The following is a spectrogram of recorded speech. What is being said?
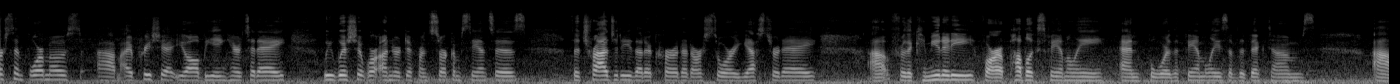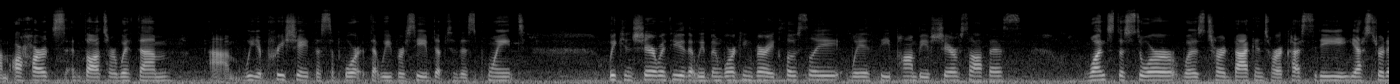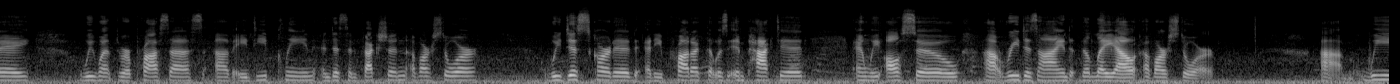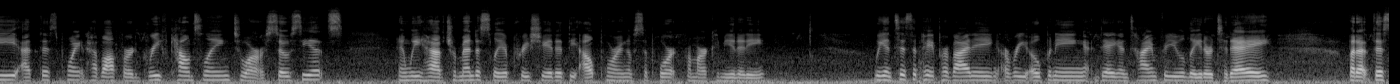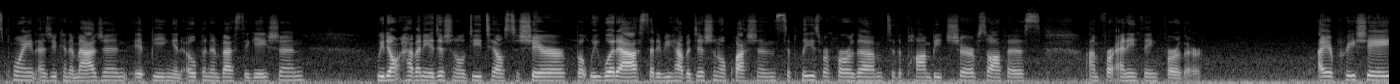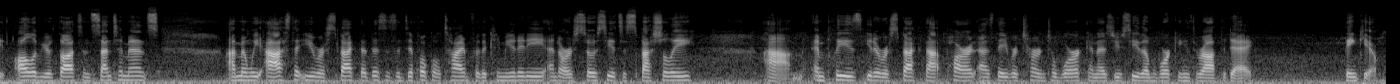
First and foremost, um, I appreciate you all being here today. We wish it were under different circumstances. The tragedy that occurred at our store yesterday uh, for the community, for our Publix family, and for the families of the victims, um, our hearts and thoughts are with them. Um, we appreciate the support that we've received up to this point. We can share with you that we've been working very closely with the Palm Beach Sheriff's Office. Once the store was turned back into our custody yesterday, we went through a process of a deep clean and disinfection of our store. We discarded any product that was impacted, and we also uh, redesigned the layout of our store. Um, we, at this point, have offered grief counseling to our associates, and we have tremendously appreciated the outpouring of support from our community. We anticipate providing a reopening day and time for you later today. But at this point, as you can imagine, it being an open investigation, we don't have any additional details to share, but we would ask that if you have additional questions to please refer them to the Palm Beach Sheriff's Office um, for anything further. I appreciate all of your thoughts and sentiments. Um, and we ask that you respect that this is a difficult time for the community and our associates especially. Um, and please, you know, respect that part as they return to work and as you see them working throughout the day. Thank you.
